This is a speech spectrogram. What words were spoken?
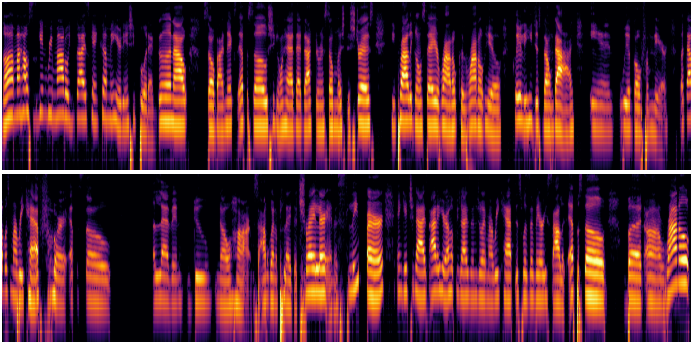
no, my house is getting remodeled. You guys can't come in here. Then she pulled that gun out. So by next episode, she gonna have that doctor in so much distress. He probably gonna save Ronald because Ronald Hill clearly he just don't die, and we'll go from there. But that was my recap for episode 11 do no harm. So I'm going to play the trailer and a sleeper and get you guys out of here. I hope you guys enjoyed my recap. This was a very solid episode, but uh, Ronald,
